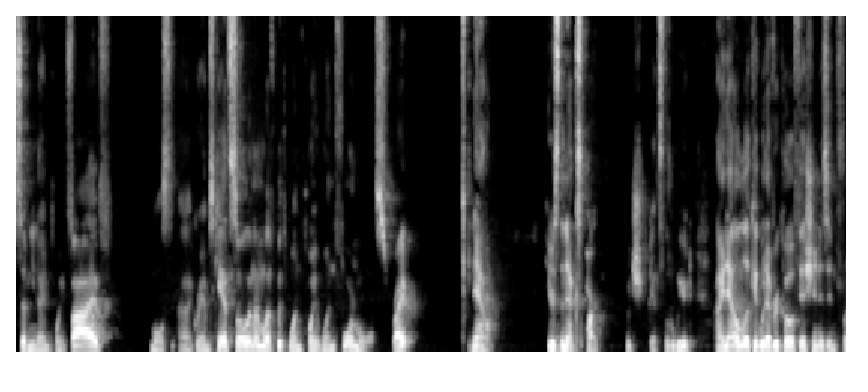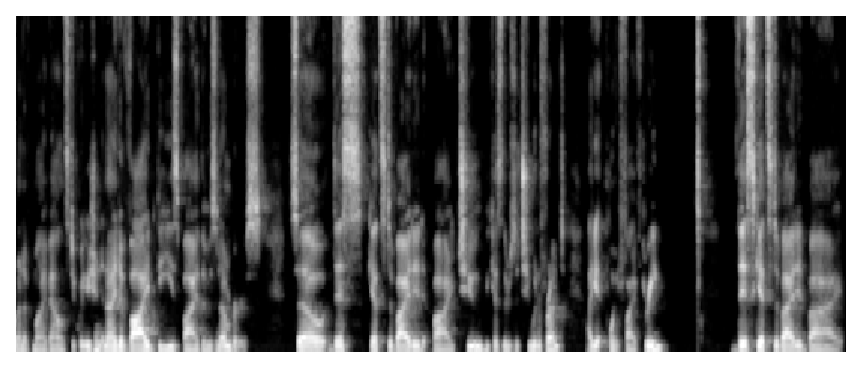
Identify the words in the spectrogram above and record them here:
79.5 moles, uh, grams cancel, and I'm left with 1.14 moles, right? Now, here's the next part, which gets a little weird. I now look at whatever coefficient is in front of my balanced equation, and I divide these by those numbers. So this gets divided by 2 because there's a 2 in front. I get 0.53. This gets divided by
